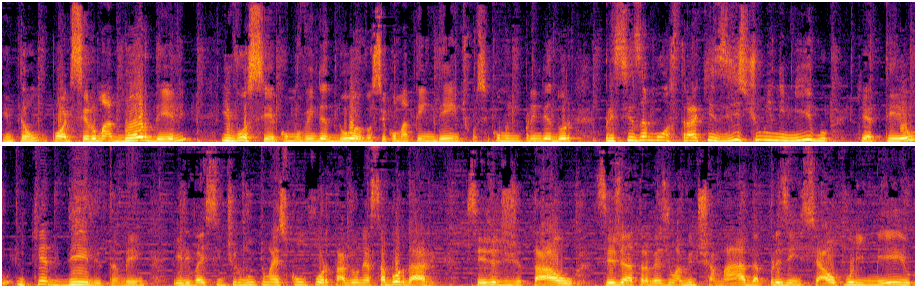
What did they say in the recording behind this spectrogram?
Então pode ser uma dor dele e você, como vendedor, você como atendente, você como empreendedor, precisa mostrar que existe um inimigo que é teu e que é dele também. Ele vai se sentir muito mais confortável nessa abordagem seja digital, seja através de uma videochamada, presencial, por e-mail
